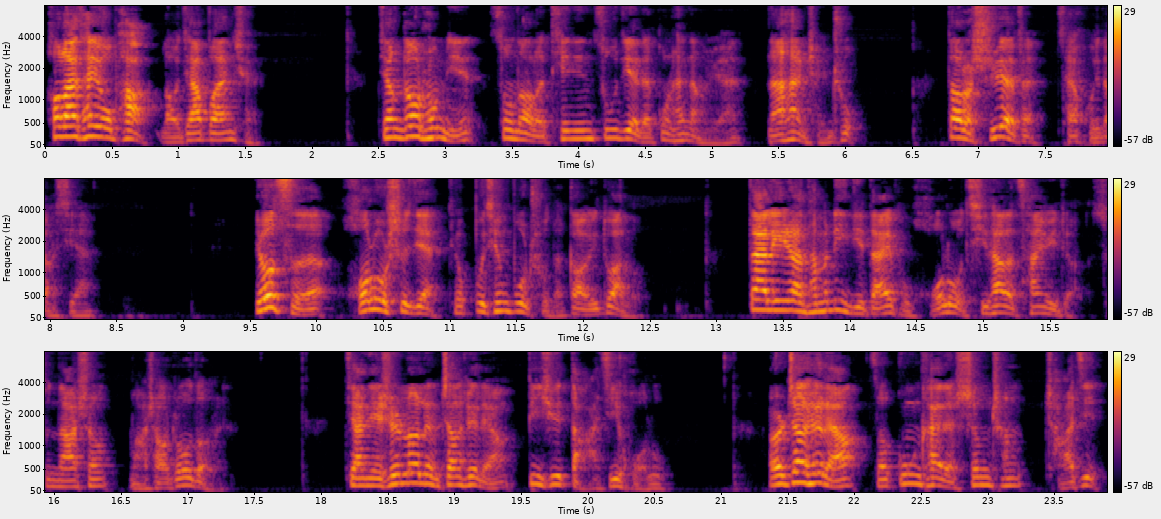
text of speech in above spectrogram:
后来他又怕老家不安全，将高崇民送到了天津租界的共产党员南汉臣处。到了十月份才回到西安。由此，活路事件就不清不楚地告一段落。戴笠让他们立即逮捕活路其他的参与者孙达生、马绍周等人。蒋介石勒令张学良必须打击活路，而张学良则公开地声称查禁。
